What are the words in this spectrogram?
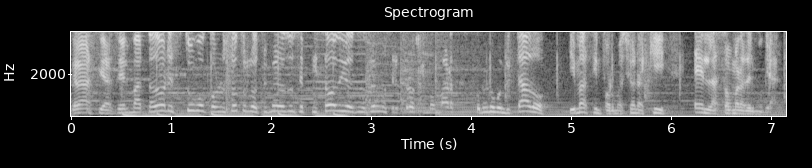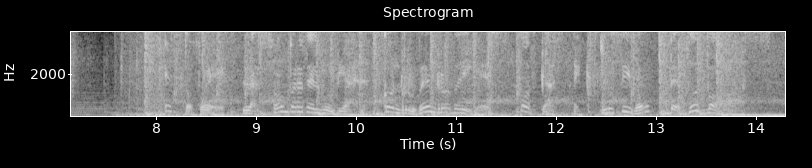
Gracias. El Matador estuvo con nosotros los primeros dos episodios. Nos vemos el próximo martes con un nuevo invitado y más información aquí en La Sombra del Mundial. Esto fue La Sombra del Mundial con Rubén Rodríguez, podcast exclusivo de Footbox.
